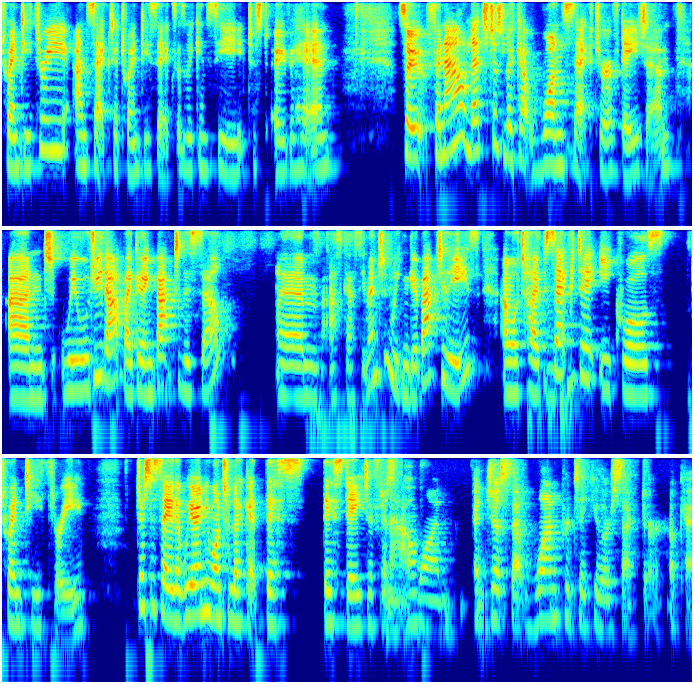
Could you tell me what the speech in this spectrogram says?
23 and sector 26, as we can see just over here. So for now, let's just look at one sector of data. And we will do that by going back to this cell. Um, as Kassie mentioned, we can go back to these and we'll type mm-hmm. sector equals 23, just to say that we only want to look at this this data for just now. One, and just that one particular sector. Okay,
